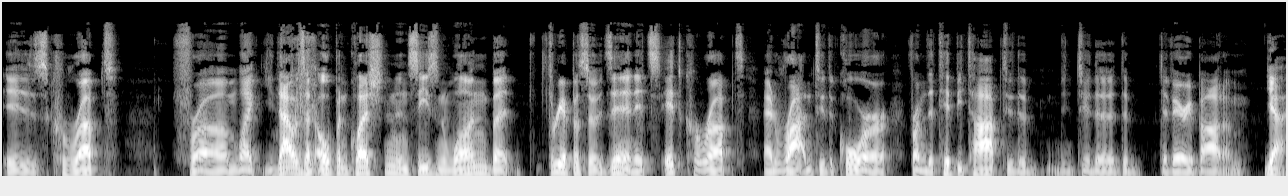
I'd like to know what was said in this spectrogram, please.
is corrupt from like that was an open question in season one, but three episodes in, it's it's corrupt and rotten to the core from the tippy top to the to the the, the very bottom. yeah.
